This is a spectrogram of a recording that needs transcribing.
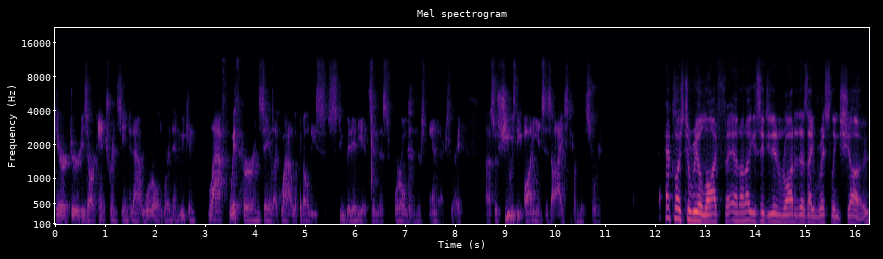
character is our entrance into that world where then we can laugh with her and say like, wow, look at all these stupid idiots in this world and their spandex, right? Uh, so she was the audience's eyes to come into the story. How close to real life? And I know you said you didn't write it as a wrestling show,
